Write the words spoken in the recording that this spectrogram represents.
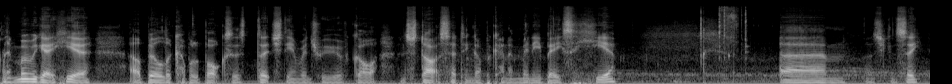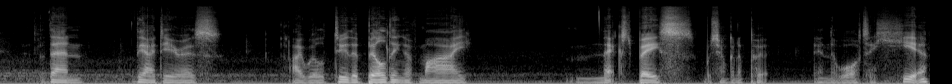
Then when we get here I'll build a couple of boxes, ditch the inventory we've got and start setting up a kind of mini base here. Um, as you can see then the idea is I will do the building of my next base which I'm going to put in the water here.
